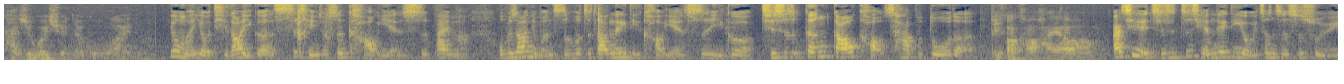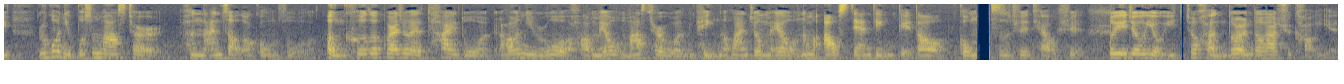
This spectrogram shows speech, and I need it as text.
还是会选择国外的。因为我们有提到一个事情，就是考研失败嘛。我不知道你们知不知道，内地考研是一个其实跟高考差不多的，比高考还要而且其实之前内地有一阵子是属于，如果你不是 master，很难找到工作。本科的 graduate 太多，然后你如果好没有 master 文凭的话，你就没有那么 outstanding 给到公司去挑选，所以就有一就很多人都要去考研。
